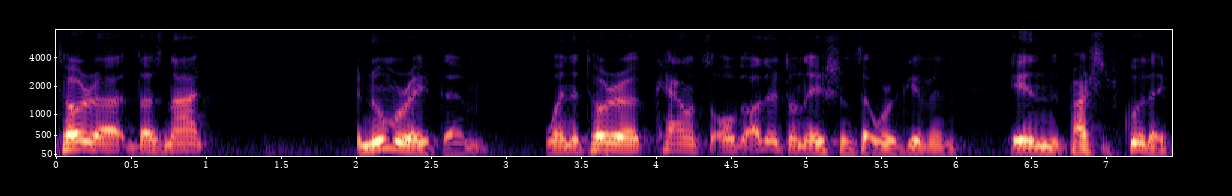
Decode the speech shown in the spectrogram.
Torah does not enumerate them when the Torah counts all the other donations that were given in Parshas Pekudei.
